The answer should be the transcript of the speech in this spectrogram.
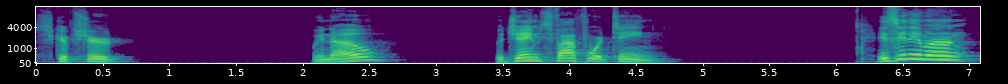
Scripture we know, but James 5:14. Is anyone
